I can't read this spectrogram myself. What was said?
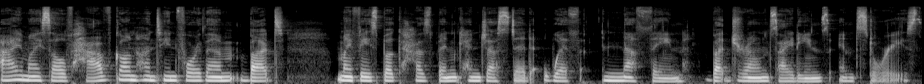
I myself have gone hunting for them, but my Facebook has been congested with nothing but drone sightings and stories.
